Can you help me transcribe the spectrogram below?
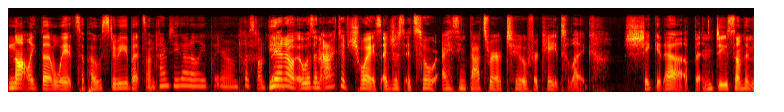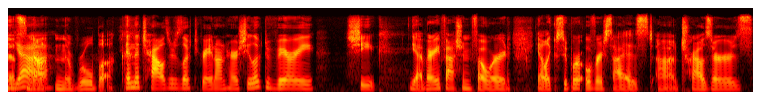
not like the way it's supposed to be. But sometimes you gotta like put your own twist on things. Yeah, no, it was an active choice. I just, it's so, I think that's rare too for Kate to like shake it up and do something that's Yeah. not in the rule book. And the trousers looked great on her. She looked very chic. Yeah, very fashion forward. Yeah, like super oversized uh, trousers,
